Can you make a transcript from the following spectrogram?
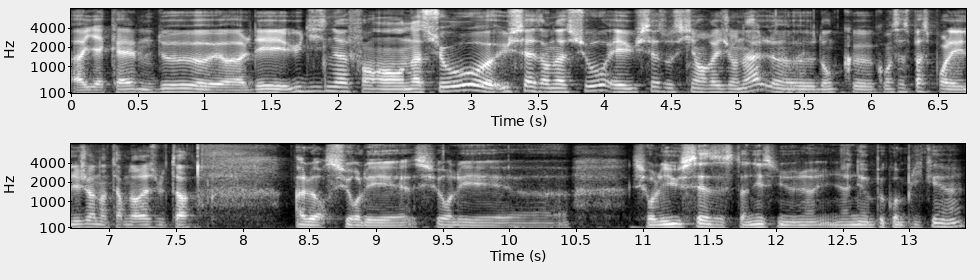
Euh, il y a quand même deux, les U19 en, nationaux, U16 en nationaux et U16 aussi en régional. donc comment ça se passe pour les, les, jeunes en termes de résultats? Alors sur les, sur les sur les U16, cette année, c'est une, année un peu compliquée. Hein.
